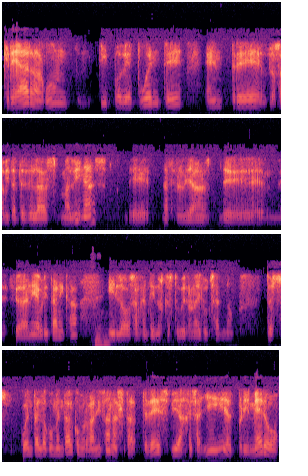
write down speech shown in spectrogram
crear algún tipo de puente entre los habitantes de las Malvinas, de nacionalidad de, ciudadanía británica, y los argentinos que estuvieron ahí luchando. Entonces, cuenta el documental cómo organizan hasta tres viajes allí. El primero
